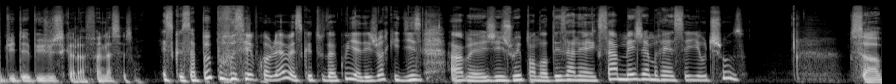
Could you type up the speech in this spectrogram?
du début jusqu'à la fin de la saison. Est-ce que ça peut poser problème? Est-ce que tout d'un coup, il y a des joueurs qui disent Ah, mais j'ai joué pendant des années avec ça, mais j'aimerais essayer autre chose? Ça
